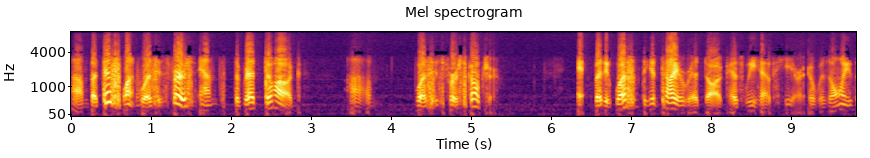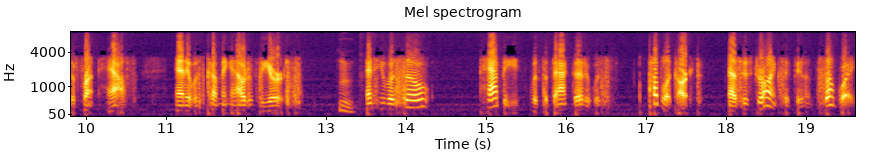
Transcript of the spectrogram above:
Um, but this one was his first, and the red dog um, was his first sculpture. But it wasn't the entire red dog as we have here. It was only the front half, and it was coming out of the earth. Hmm. And he was so happy with the fact that it was public art, as his drawings had been in some way,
